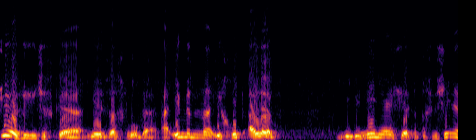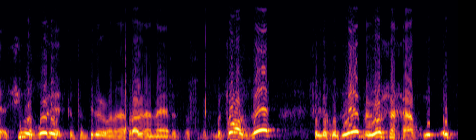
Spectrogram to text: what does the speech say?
сила физическая есть заслуга, а именно ихуд алев, единение сердца, посвящение, сила воли концентрированная, направленная на этот Шахав, и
